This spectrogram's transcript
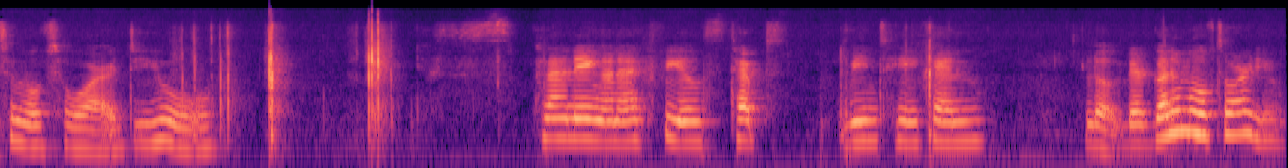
to move toward you planning and I feel steps being taken, look, they're going to move toward you.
